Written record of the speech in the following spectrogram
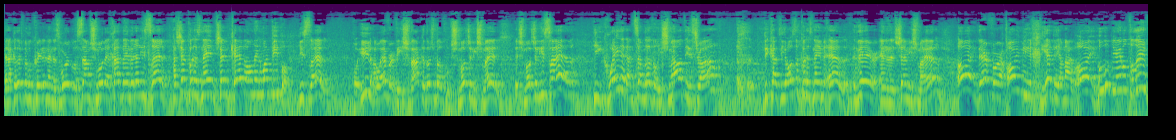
that הקדוש ברוך הוא created in his word, לא שם שמו לאחד מהם אלא לישראל. Hashem put his name, Shem Kel, only in one people, ישראל. הואיל, however, והשווה הקדוש ברוך הוא שמו של ישמעאל לשמו של ישראל, he equated on some level Yishmael to Israel, because he also put his name El there in the Shem Ishmael. Oi, therefore, Oi mi yamav. Oi, who will be able to live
